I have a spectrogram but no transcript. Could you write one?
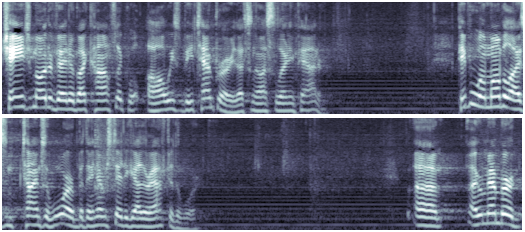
Change motivated by conflict will always be temporary. That's an oscillating pattern. People will mobilize in times of war, but they never stay together after the war. Uh, I remember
